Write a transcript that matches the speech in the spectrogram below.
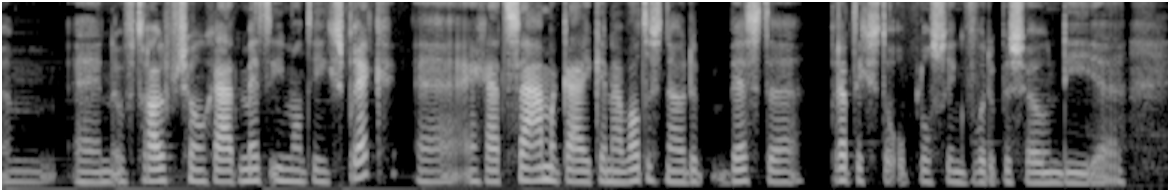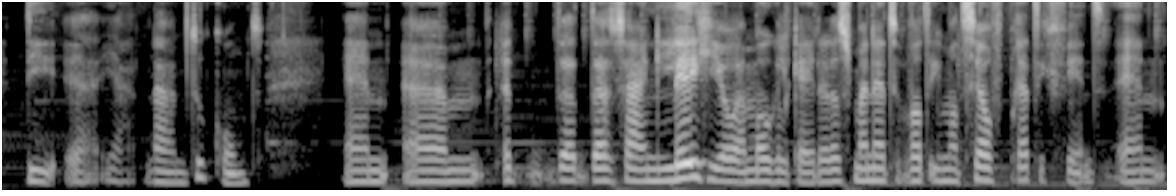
Um, en een vertrouwenspersoon gaat met iemand in gesprek uh, en gaat samen kijken naar wat is nou de beste, prettigste oplossing voor de persoon die, uh, die uh, ja, naar hem toe komt. En dat, dat zijn legio aan mogelijkheden. Dat is maar net wat iemand zelf prettig vindt. En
